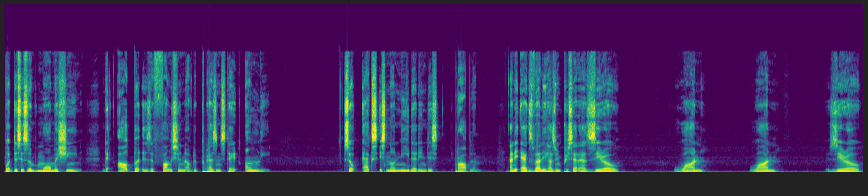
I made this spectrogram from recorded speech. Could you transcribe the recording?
But this is a Moore machine. The output is a function of the present state only. So x is not needed in this problem. And the x value has been preset as 0 1 1 0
